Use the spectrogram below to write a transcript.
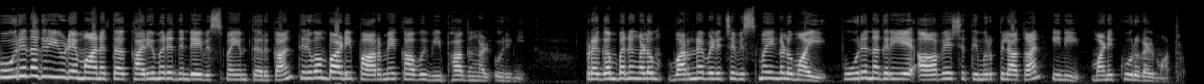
പൂരനഗരിയുടെ മാനത്ത് കരിമരുന്നിന്റെ വിസ്മയം തീർക്കാൻ തിരുവമ്പാടി പാറമേക്കാവ് വിഭാഗങ്ങൾ ഒരുങ്ങി. പ്രകമ്പനങ്ങളും വർണവെളിച്ച വിസ്മയങ്ങളുമായി പൂരനഗരിയെ ആവേശത്തിമിർപ്പിലാക്കാൻ ഇനി മണിക്കൂറുകൾ മാത്രം.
